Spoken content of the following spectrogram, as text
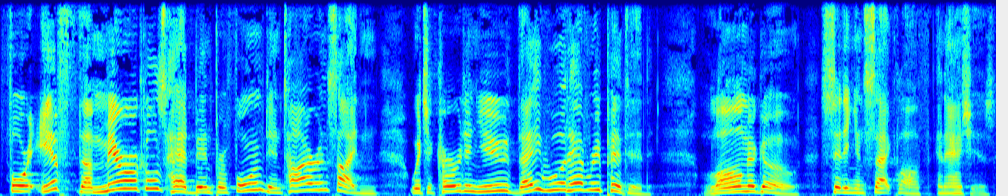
For if the miracles had been performed in Tyre and Sidon, which occurred in you, they would have repented long ago, sitting in sackcloth and ashes.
